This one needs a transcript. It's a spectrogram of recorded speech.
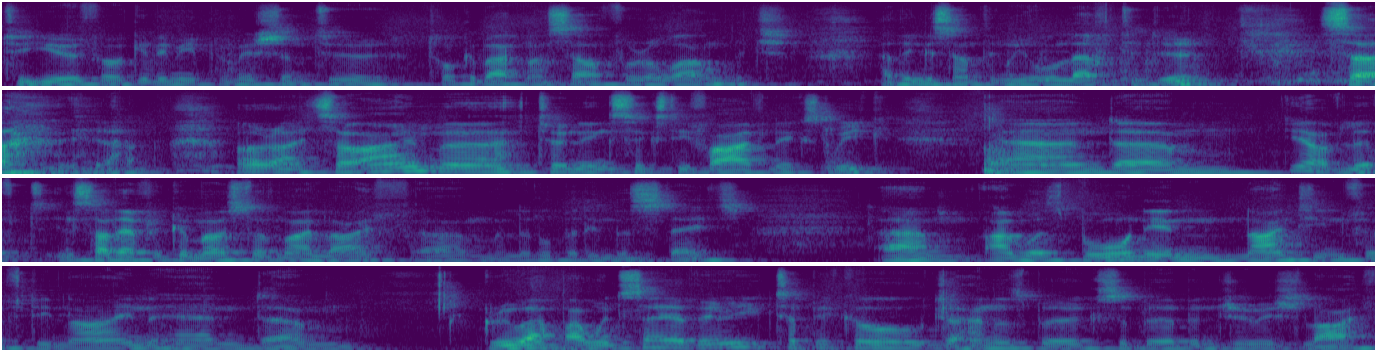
to you for giving me permission to talk about myself for a while, which I think is something we all love to do. So, yeah. All right. So I'm uh, turning 65 next week, and um, yeah, I've lived in South Africa most of my life, um, a little bit in the States. Um, I was born in 1959 and um, grew up, I would say, a very typical Johannesburg suburban Jewish life.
